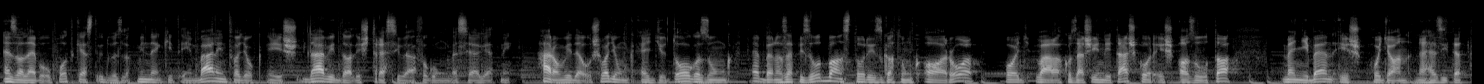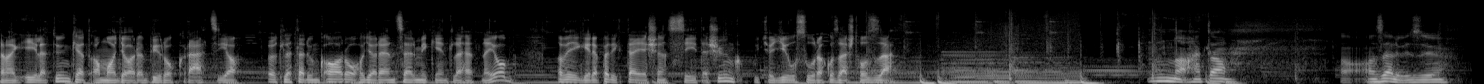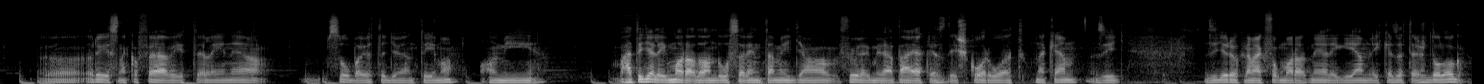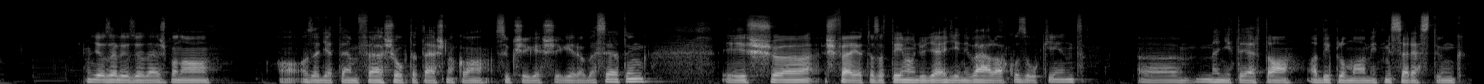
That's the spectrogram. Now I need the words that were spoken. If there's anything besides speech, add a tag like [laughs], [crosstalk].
Ez a Levo Podcast, üdvözlök mindenkit, én Bálint vagyok, és Dáviddal és Tresszivel fogunk beszélgetni. Három videós vagyunk, együtt dolgozunk, ebben az epizódban sztorizgatunk arról, hogy vállalkozás indításkor és azóta mennyiben és hogyan nehezítette meg életünket a magyar bürokrácia. Ötletelünk arról, hogy a rendszer miként lehetne jobb, a végére pedig teljesen szétesünk, úgyhogy jó szórakozást hozzá! Na hát a, az előző résznek a felvételénél szóba jött egy olyan téma, ami hát így elég maradandó szerintem, így a, főleg mivel pályakezdéskor volt nekem, ez így, ez így örökre meg fog maradni, eléggé emlékezetes dolog. Ugye az előző adásban a, a, az egyetem felsőoktatásnak a szükségességéről beszéltünk, és, és feljött az a téma, hogy ugye egyéni vállalkozóként mennyit ért a, a diploma, amit mi szereztünk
